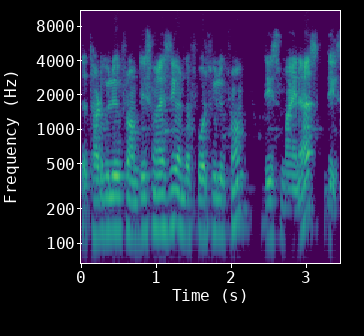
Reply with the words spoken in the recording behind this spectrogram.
The third will be from this minus this, and the fourth will be from this minus this.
